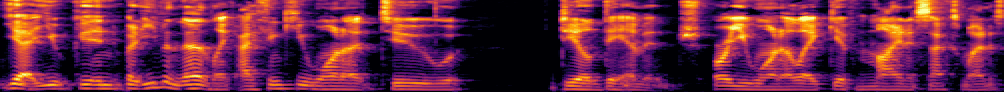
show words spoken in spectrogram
yeah you can but even then like i think you want to do deal damage or you want to like give minus x minus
